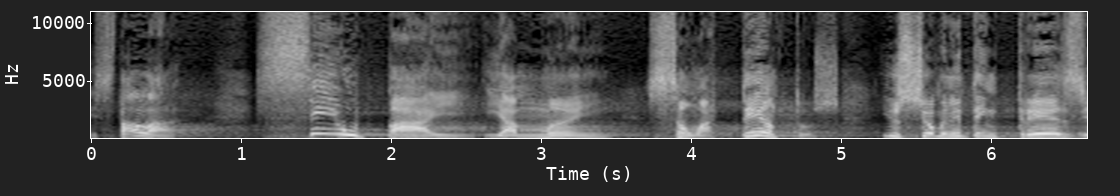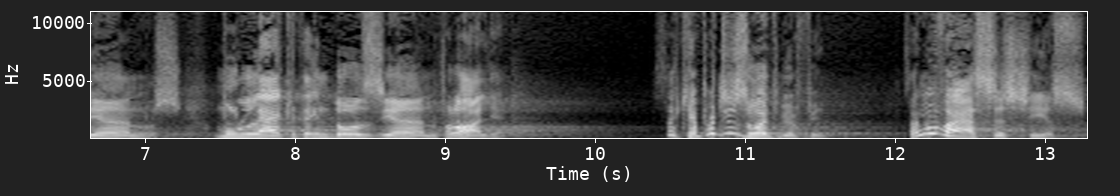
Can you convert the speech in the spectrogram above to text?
Está lá. Se o pai e a mãe são atentos, e o seu menino tem 13 anos, moleque tem 12 anos. Falou: olha, isso aqui é para 18, meu filho. Você não vai assistir isso.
